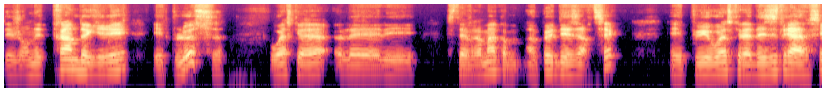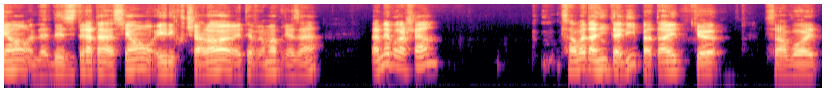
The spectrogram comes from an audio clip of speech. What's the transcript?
des journées de 30 degrés et plus, où est-ce que les, c'était vraiment comme un peu désertique, et puis où est-ce que la déshydratation, la déshydratation et les coups de chaleur étaient vraiment présents. L'année prochaine, ça va être en Italie, peut-être que ça va être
